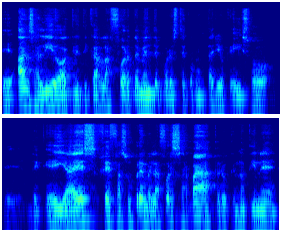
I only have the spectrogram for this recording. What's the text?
eh, han salido a criticarla fuertemente por este comentario que hizo eh, de que ella es jefa suprema de las Fuerzas Armadas, pero que no tiene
